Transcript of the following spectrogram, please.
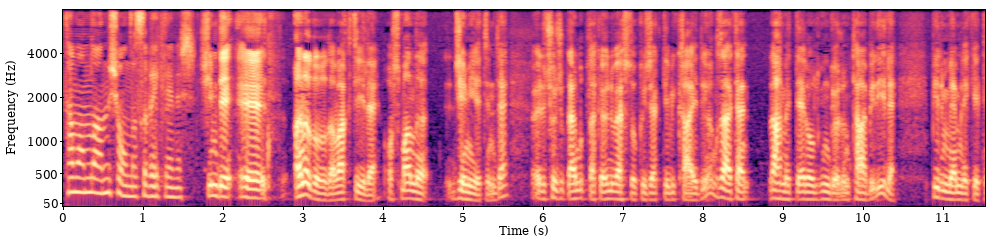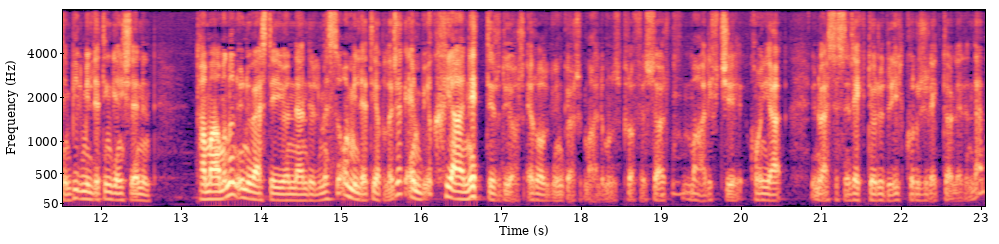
tamamlanmış olması beklenir. Şimdi e, Anadolu'da vaktiyle Osmanlı cemiyetinde öyle çocuklar mutlaka üniversite okuyacak diye bir kaydı yok. Zaten rahmetli Erol Güngör'ün tabiriyle bir memleketin, bir milletin gençlerinin tamamının üniversiteye yönlendirilmesi o millete yapılacak en büyük hıyanettir diyor Erol Güngör. Malumunuz profesör, marifçi, Konya Üniversitesi'nin rektörüdür, ilk kurucu rektörlerinden.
